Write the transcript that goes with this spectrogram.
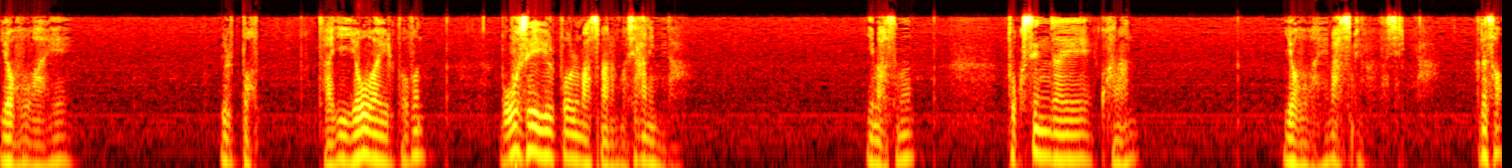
여호와의 율법. 자, 이 여호와의 율법은 모세의 율법을 말씀하는 것이 아닙니다. 이 말씀은 독생자에 관한 여호와의 말씀이라는 사실입니다. 그래서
